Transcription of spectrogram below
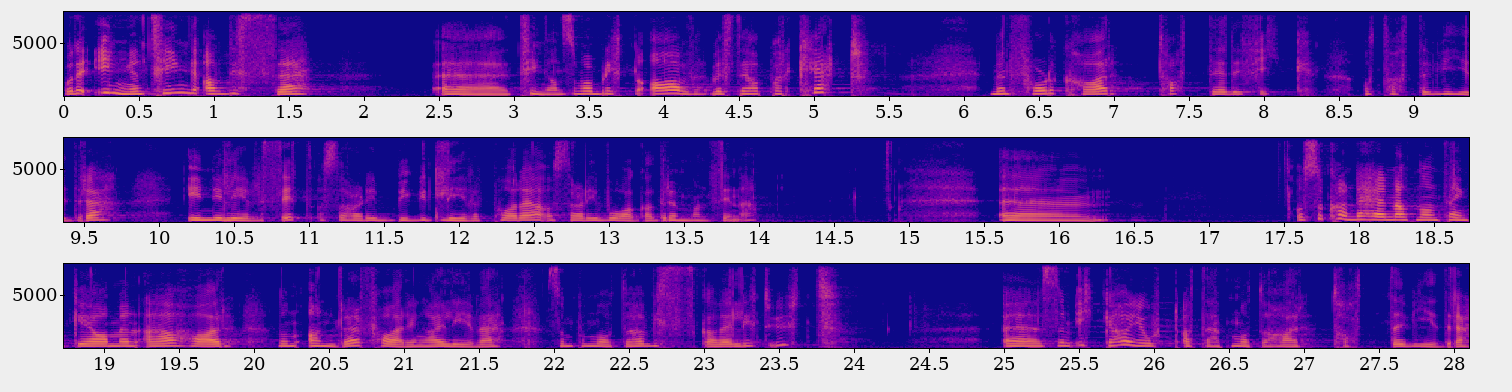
Og det er ingenting av disse eh, tingene som har blitt noe av hvis de har parkert. Men folk har tatt det de fikk, og tatt det videre inn i livet sitt. Og så har de bygd livet på det, og så har de våga drømmene sine. Eh, og så kan det hende at noen tenker ja, men jeg har noen andre erfaringer i livet som på en måte har viska det litt ut eh, som ikke har gjort at jeg på en måte har tatt det videre.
